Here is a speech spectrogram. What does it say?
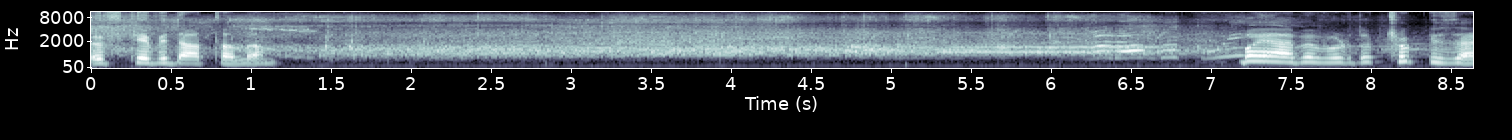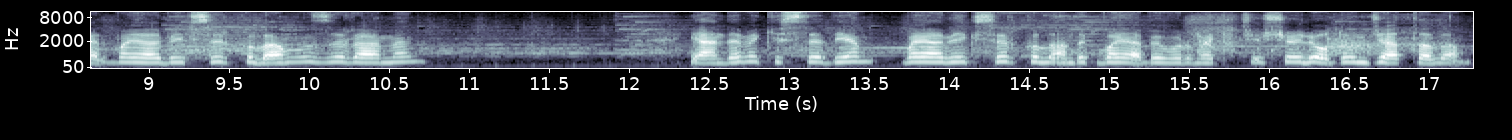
Öfke bir de atalım. Bayağı bir vurduk. Çok güzel. Bayağı bir iksir kullanmamıza rağmen. Yani demek istediğim bayağı bir iksir kullandık. Bayağı bir vurmak için. Şöyle oduncu atalım.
